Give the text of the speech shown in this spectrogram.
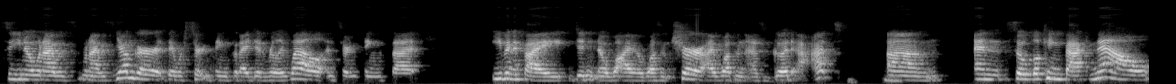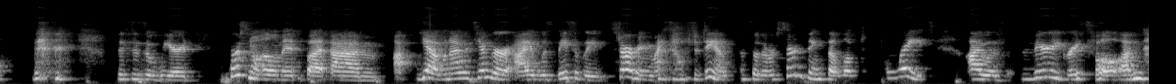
so you know when i was when i was younger there were certain things that i did really well and certain things that even if i didn't know why or wasn't sure i wasn't as good at mm-hmm. um, and so looking back now this is a weird personal element but um, yeah when i was younger i was basically starving myself to dance and so there were certain things that looked great i was very graceful on,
